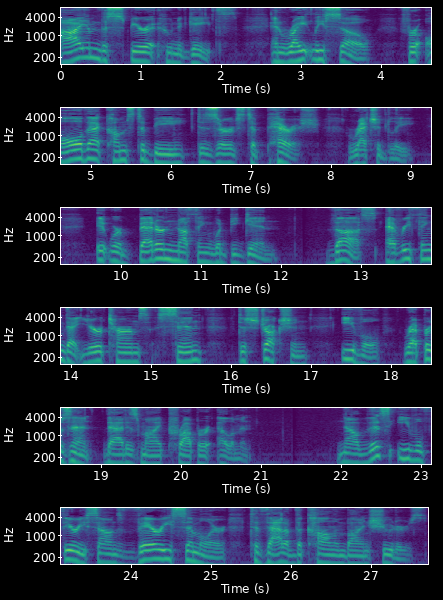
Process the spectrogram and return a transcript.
I am the spirit who negates, and rightly so, for all that comes to be deserves to perish wretchedly. It were better nothing would begin. Thus, everything that your terms sin, destruction, evil represent, that is my proper element. Now, this evil theory sounds very similar to that of the Columbine shooters.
